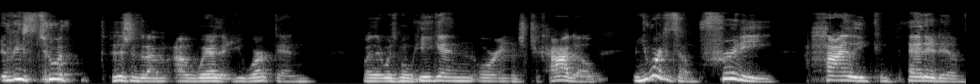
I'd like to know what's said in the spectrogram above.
at least two of the positions that I'm aware that you worked in, whether it was Mohegan or in Chicago, you worked in some pretty highly competitive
